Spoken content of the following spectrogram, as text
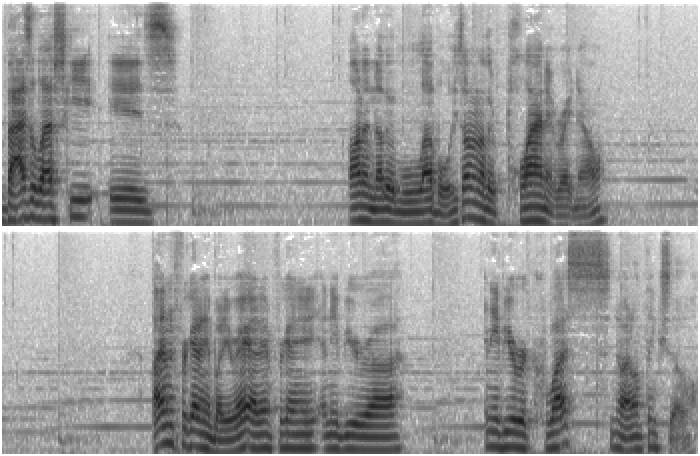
Vasilevskiy is on another level. He's on another planet right now. I didn't forget anybody, right? I didn't forget any, any of your uh, any of your requests. No, I don't think so.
